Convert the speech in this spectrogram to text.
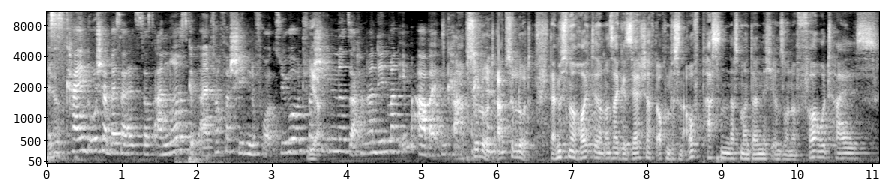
Es ist kein Dosha besser als das andere, es gibt einfach verschiedene Vorzüge und verschiedene Sachen, an denen man eben arbeiten kann. Absolut, absolut. Da müssen wir heute in unserer Gesellschaft auch ein bisschen aufpassen, dass man dann nicht in so eine Vorurteils-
